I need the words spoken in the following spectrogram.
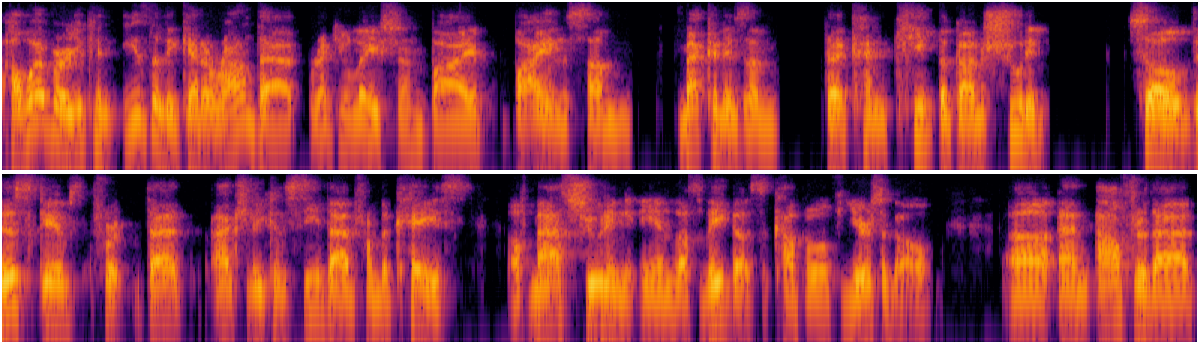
However, you can easily get around that regulation by buying some mechanism that can keep the gun shooting. So this gives for that actually you can see that from the case of mass shooting in Las Vegas a couple of years ago. Uh, and after that,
